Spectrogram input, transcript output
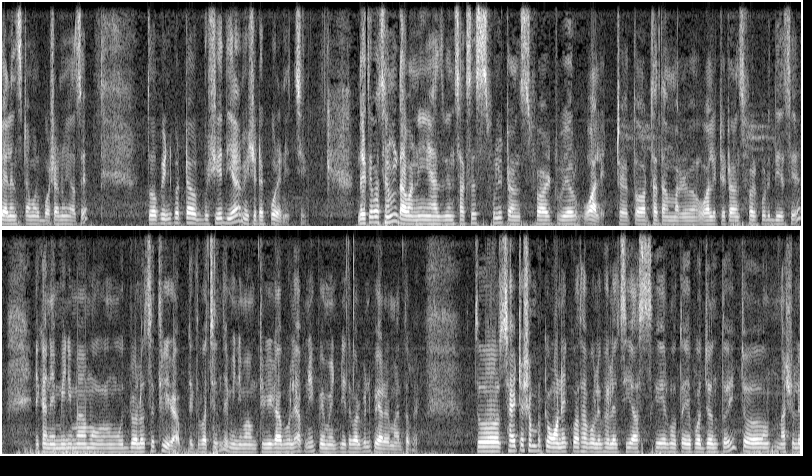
ব্যালেন্সটা আমার বসানোই আছে, তো পিনকোডটা বসিয়ে দিয়ে আমি সেটা করে নিচ্ছি। দেখতে পাচ্ছেন দাওয়ানি has been successfully transfer to your wallet তো অর্থাৎ আমার ওয়ালেটে ট্রান্সফার করে দিয়েছে। এখানে মিনিমাম উইথড্রল হচ্ছে থ্রি রাব দেখতে পাচ্ছেন যে মিনিমাম থ্রি রাব হলে আপনি পেমেন্ট নিতে পারবেন পেয়ারের মাধ্যমে। তো সাইটটা সম্পর্কে অনেক কথা বলে ফেলেছি আজকের মতো এ পর্যন্তই। তো আসলে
